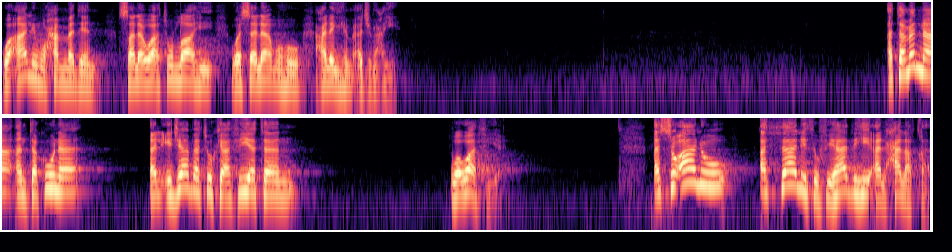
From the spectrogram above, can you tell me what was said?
وآل محمد صلوات الله وسلامه عليهم أجمعين. أتمنى أن تكون الإجابة كافية ووافية. السؤال الثالث في هذه الحلقة.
